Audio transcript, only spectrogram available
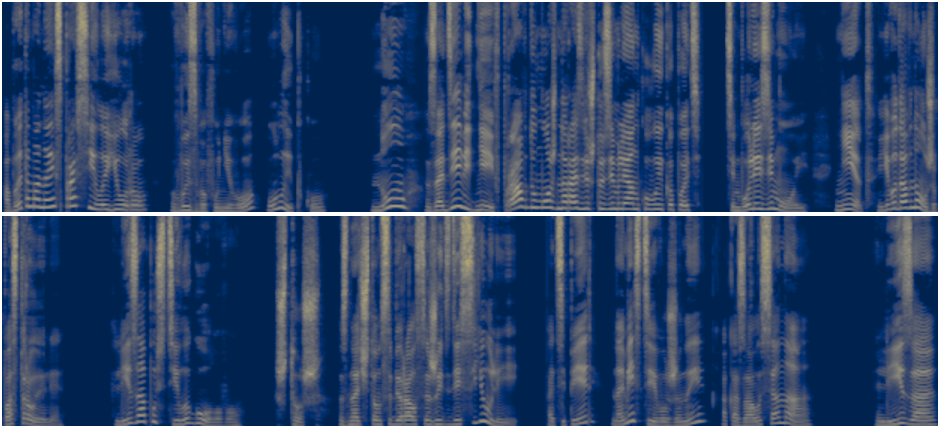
Об этом она и спросила Юру, вызвав у него улыбку. Ну, за девять дней вправду можно разве что землянку выкопать. Тем более зимой. Нет, его давно уже построили. Лиза опустила голову. Что ж, значит, он собирался жить здесь с Юлией. А теперь на месте его жены оказалась она. «Лиза!»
